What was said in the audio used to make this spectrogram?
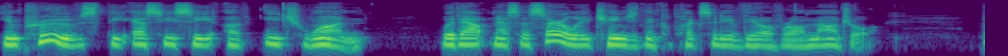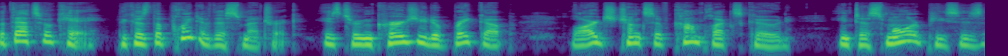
improves the SCC of each one without necessarily changing the complexity of the overall module. But that's okay, because the point of this metric is to encourage you to break up large chunks of complex code into smaller pieces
